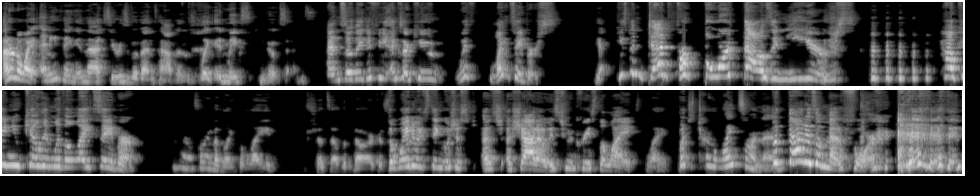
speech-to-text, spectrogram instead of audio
I don't know why anything in that series of events happens. Like, it makes no sense. And so they defeat Exar with lightsabers. Yeah. He's been dead for 4,000 years! How can you kill him with a lightsaber? No, something about like the light shuts out the dark or The way to extinguish a, a, a shadow is to increase the light. Like, but just turn the lights on then. But that is a metaphor. and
